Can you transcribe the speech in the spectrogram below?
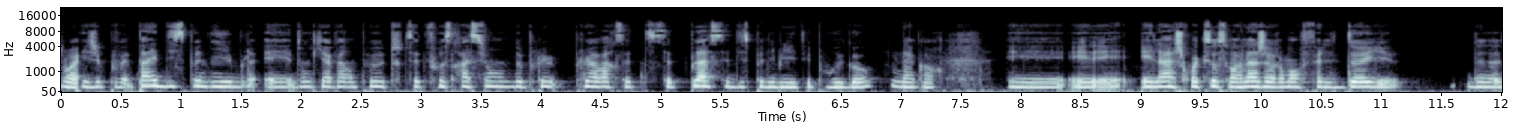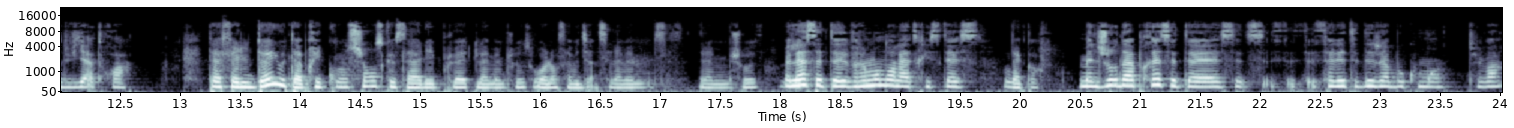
Ouais. et je pouvais pas être disponible. Et donc, il y avait un peu toute cette frustration de plus, plus avoir cette, cette place, cette disponibilité pour Hugo. D'accord. Et, et, et là, je crois que ce soir-là, j'ai vraiment fait le deuil de notre vie à trois. T'as fait le deuil ou t'as pris conscience que ça allait plus être la même chose? Ou alors ça veut dire c'est la même, c'est la même chose? Là, c'était vraiment dans la tristesse. D'accord. Mais le jour d'après, c'était, ça l'était déjà beaucoup moins, tu vois?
